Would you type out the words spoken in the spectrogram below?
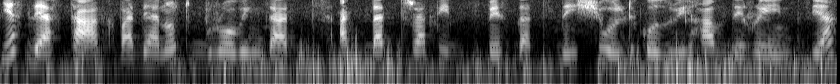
yes they are stuck but they are not growing that at that rapid space that they should because we have the rains yeah?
